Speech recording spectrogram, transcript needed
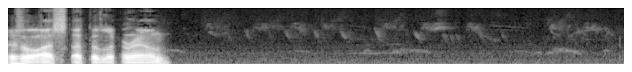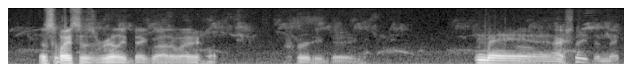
There's a lot of stuff to look around. This place is really big, by the way. Pretty big. Man. Oh, Actually, the next.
